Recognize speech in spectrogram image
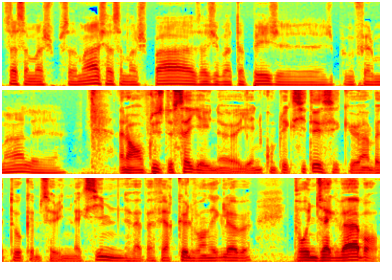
ça, ça marche, ça marche, ça, ça marche pas, ça, je vais taper, je peux me faire mal. Alors en plus de ça, il y a une, il y a une complexité, c'est qu'un bateau comme celui de Maxime ne va pas faire que le Vendée Globe. Pour une Jacques Vabre,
